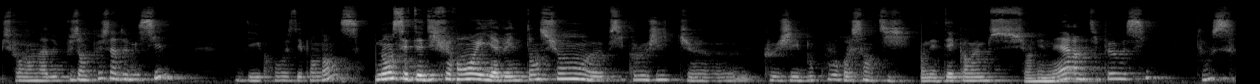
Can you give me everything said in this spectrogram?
puisqu'on en a de plus en plus à domicile des grosses dépendances. Non, c'était différent et il y avait une tension euh, psychologique euh, que j'ai beaucoup ressentie. On était quand même sur les nerfs un petit peu aussi, tous.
